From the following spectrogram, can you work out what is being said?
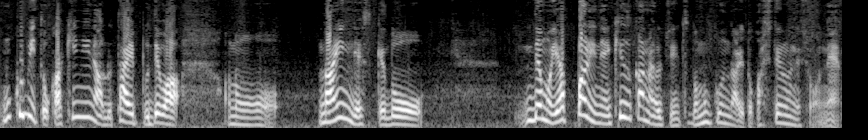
むくみとか気になるタイプでは、あの、ないんですけど、でもやっぱりね、気づかないうちにちょっとむくんだりとかしてるんでしょうね。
